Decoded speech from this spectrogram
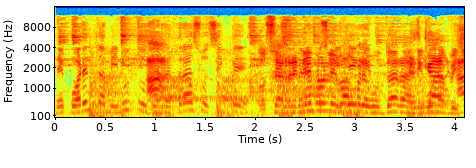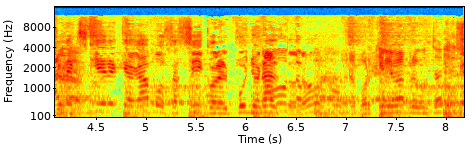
de 40 minutos de retraso, así que... O sea, René no le va a preguntar a ningún aficionado. Alex quiere que hagamos así, con el puño en alto, ¿no? ¿Pero por qué le va a preguntar eso?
